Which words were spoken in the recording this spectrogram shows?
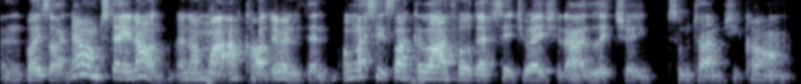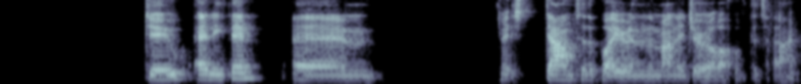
and the player's like, "No, I'm staying on." And I'm like, "I can't do anything unless it's like a life or death situation." I literally sometimes you can't do anything. Um, it's down to the player and the manager a lot of the time,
